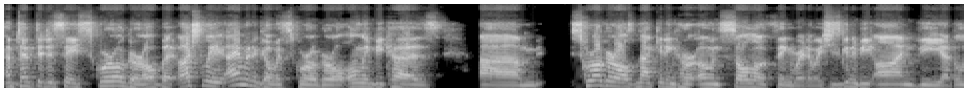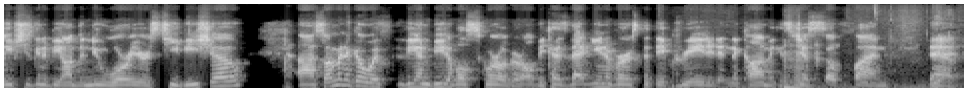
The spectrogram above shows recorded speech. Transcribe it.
I'm tempted to say Squirrel Girl, but actually, I'm going to go with Squirrel Girl only because um, Squirrel Girl's not getting her own solo thing right away. She's going to be on the, I believe she's going to be on the New Warriors TV show. Uh, so I'm going to go with the unbeatable Squirrel Girl because that universe that they've created in the comic is Mhm. just so fun. That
